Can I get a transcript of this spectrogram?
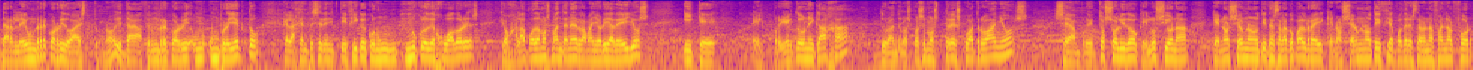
darle un recorrido a esto, ¿no? Y hacer un, recorrido, un proyecto que la gente se identifique con un núcleo de jugadores que ojalá podamos mantener la mayoría de ellos y que el proyecto de Unicaja durante los próximos 3-4 años sea un proyecto sólido, que ilusiona, que no sea una noticia estar en la Copa del Rey, que no sea una noticia poder estar en una Final Four,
